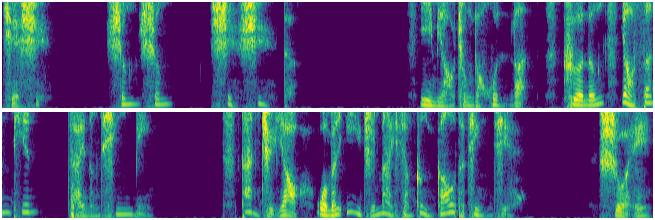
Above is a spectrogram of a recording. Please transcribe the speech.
却是生生世世的。一秒钟的混乱，可能要三天才能清明；但只要我们一直迈向更高的境界，水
